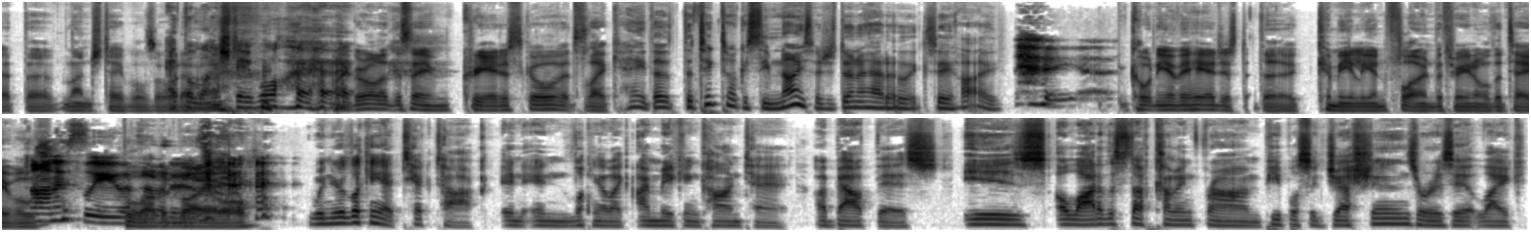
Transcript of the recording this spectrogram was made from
at the lunch tables or At whatever. the lunch table. like we're all at the same creative school. It's like, hey, the the TikTokers seem nice. I just don't know how to like say hi. yeah. Courtney over here, just the chameleon flowing between all the tables. Honestly, that's how it Beloved by is. all. when you're looking at TikTok and, and looking at like I'm making content about this, is a lot of the stuff coming from people's suggestions or is it like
